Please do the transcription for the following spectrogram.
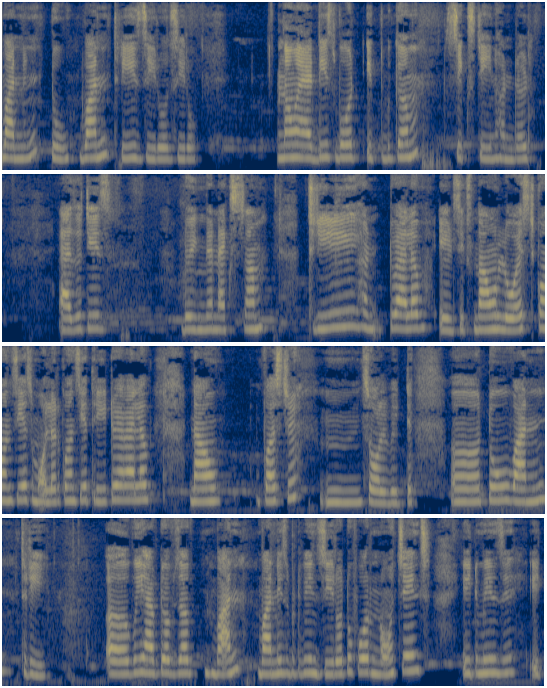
1 in 2 1 3 0 0 now add this both it become 1600 as it is doing the next sum three twelve eight six now lowest कौन सी है? स्मॉलर कौन सी है? Three twelve now first solve it two one three we have to observe one one is is zero to four no change it means it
